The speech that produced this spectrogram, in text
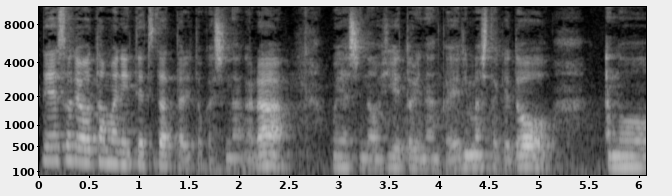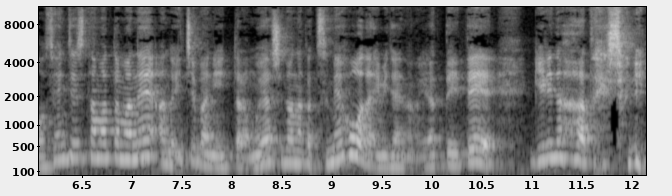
でそれをたまに手伝ったりとかしながらもやしのひげ取りなんかやりましたけどあの先日たまたまねあの市場に行ったらもやしのなんか詰め放題みたいなのをやっていて義理の母と一緒に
